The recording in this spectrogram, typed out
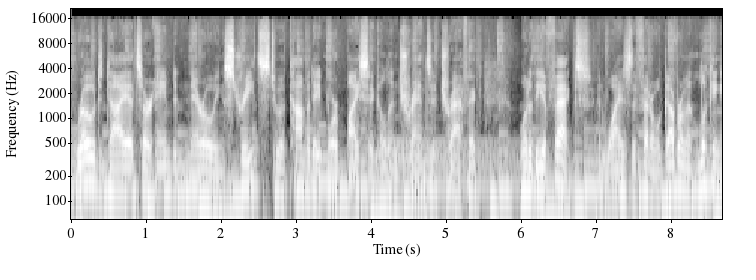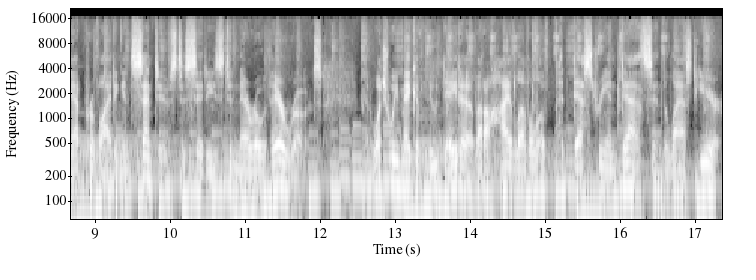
Road diets are aimed at narrowing streets to accommodate more bicycle and transit traffic. What are the effects, and why is the federal government looking at providing incentives to cities to narrow their roads? And what should we make of new data about a high level of pedestrian deaths in the last year?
